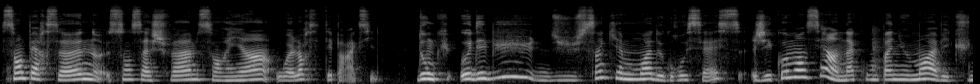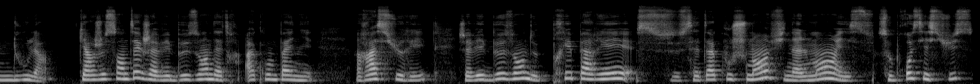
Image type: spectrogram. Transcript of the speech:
sans personne, sans sage-femme, sans rien, ou alors c'était par accident. Donc au début du cinquième mois de grossesse, j'ai commencé un accompagnement avec une doula, car je sentais que j'avais besoin d'être accompagnée, rassurée, j'avais besoin de préparer cet accouchement finalement et ce processus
